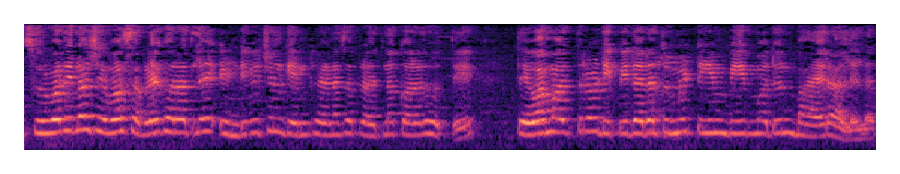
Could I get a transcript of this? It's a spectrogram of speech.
सुरुवातीला जेव्हा सगळे घरातले इंडिव्हिज्युअल गेम खेळण्याचा प्रयत्न करत होते तेव्हा मात्र डीपी दादा तुम्ही टीम बी मधून बाहेर आलेलात.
